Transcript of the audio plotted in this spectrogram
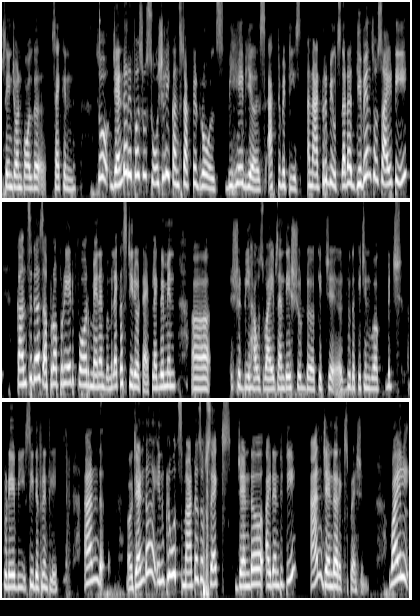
saint john paul ii so gender refers to socially constructed roles behaviors activities and attributes that a given society considers appropriate for men and women, like a stereotype, like women uh, should be housewives and they should uh, kitchen, do the kitchen work, which today we see differently. And uh, gender includes matters of sex, gender identity, and gender expression. While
